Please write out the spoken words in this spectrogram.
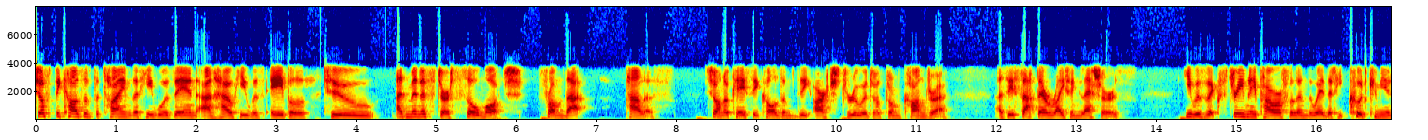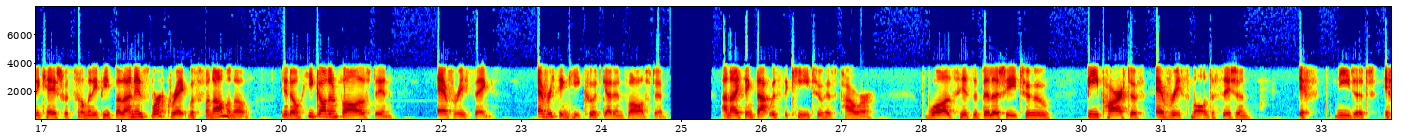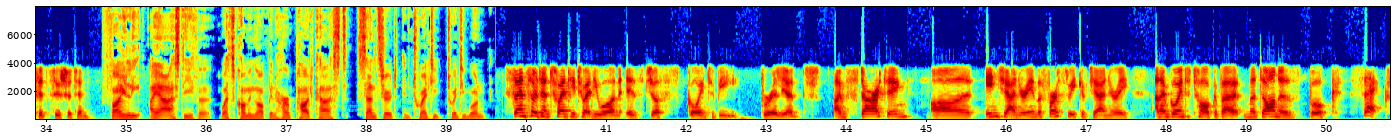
just because of the time that he was in and how he was able to administer so much from that palace. Sean O'Casey called him the archdruid of Drumcondra as he sat there writing letters. He was extremely powerful in the way that he could communicate with so many people, and his work rate was phenomenal. You know, he got involved in everything, everything he could get involved in. And I think that was the key to his power was his ability to be part of every small decision if needed, if it suited him. Finally, I asked Eva what's coming up in her podcast, Censored in 2021. Censored in 2021 is just going to be brilliant. I'm starting uh, in January, in the first week of January, and I'm going to talk about Madonna's book, Sex,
